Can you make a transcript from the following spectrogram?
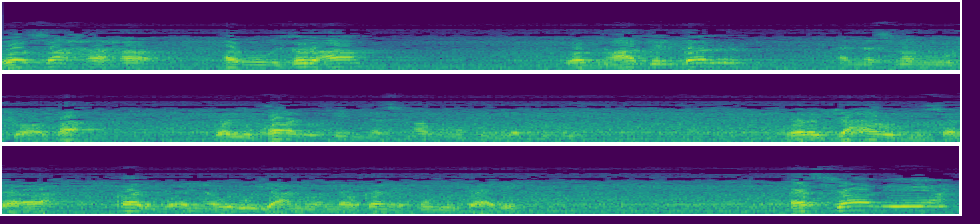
وصحح أبو زرعة وابن عبد البر أن اسمه شعبة ويقال إن اسمه كنيته ورجحه ابن صلاح قال بأنه روي عنه أنه كان يقول ذلك. السابع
